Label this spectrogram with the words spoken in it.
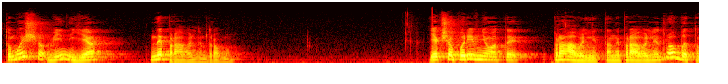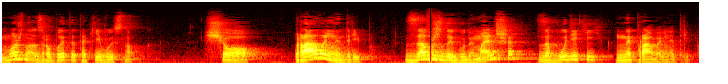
тому що він є неправильним дробом. Якщо порівнювати правильні та неправильні дроби, то можна зробити такий висновок, що правильний дріб завжди буде менше за будь-який неправильний дріб.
